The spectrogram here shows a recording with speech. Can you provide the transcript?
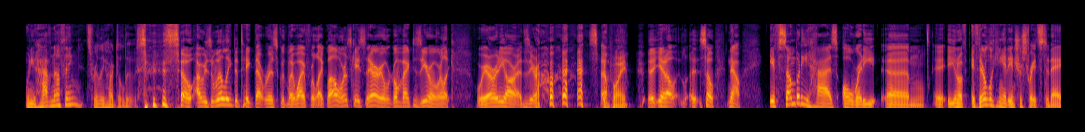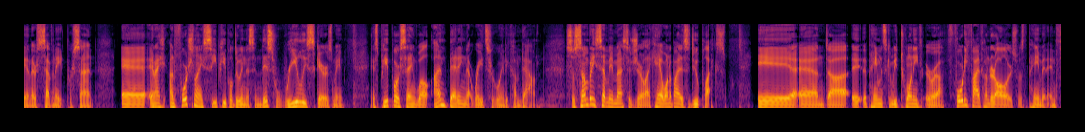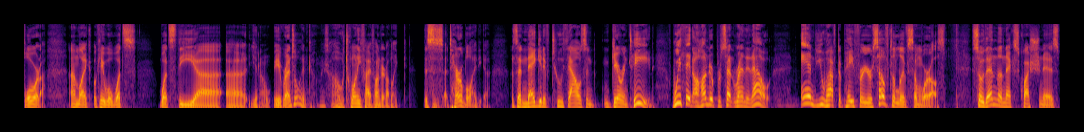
when you have nothing, it's really hard to lose. so I was willing to take that risk with my wife. We're like, well, worst case scenario, we're going back to zero. We're like, we already are at zero. so, Good point. Uh, you know, uh, so now if somebody has already, um, you know, if, if, they're looking at interest rates today and they're seven, eight percent, and I unfortunately I see people doing this, and this really scares me. Is people are saying, "Well, I'm betting that rates are going to come down." So somebody sent me a message. They're like, "Hey, I want to buy this duplex." and uh, the payment's gonna be twenty or uh, forty five hundred dollars was the payment in Florida. I'm like, okay, well, what's what's the uh, uh you know a rental income? He's, oh, twenty five hundred. I'm like, this is a terrible idea. It's a negative two thousand guaranteed with it hundred percent rented out, mm-hmm. and you have to pay for yourself to live somewhere else. So then the next question is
